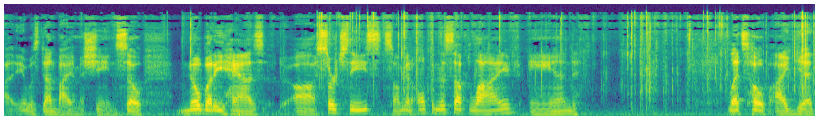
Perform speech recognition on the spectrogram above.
uh, it was done by a machine. So nobody has uh, searched these. So I'm going to open this up live and let's hope I get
